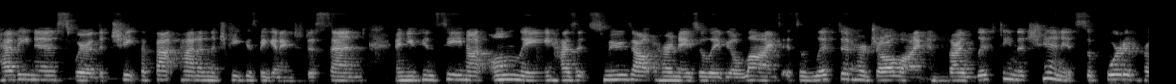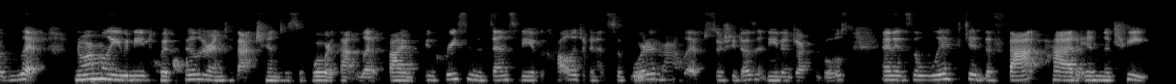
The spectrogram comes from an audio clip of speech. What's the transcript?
heaviness where the cheek, the fat pad in the cheek is beginning to descend. And you can see not only has it smoothed out her nasolabial lines, it's lifted her jawline. And by lifting the chin, it's supported her lip. Normally, you would need to put filler into that chin to support that lip. By increasing the density of the collagen, it supported her lip, so she doesn't need injectables and it's lifted the fat pad in the cheek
